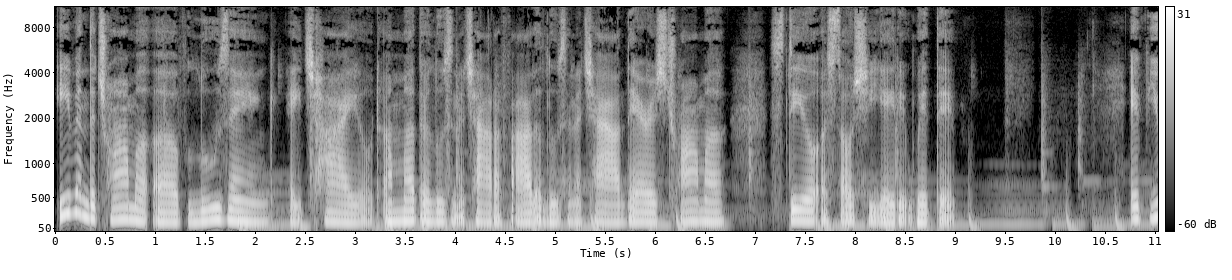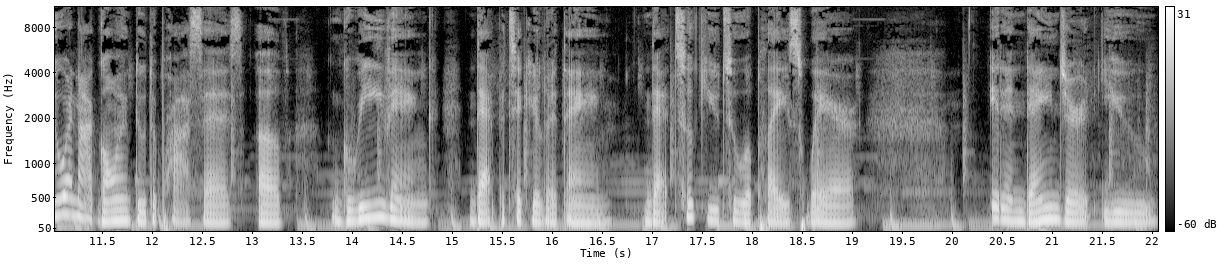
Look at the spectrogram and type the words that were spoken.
even the trauma of losing a child, a mother losing a child, a father losing a child, there is trauma still associated with it. If you are not going through the process of grieving that particular thing that took you to a place where it endangered you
